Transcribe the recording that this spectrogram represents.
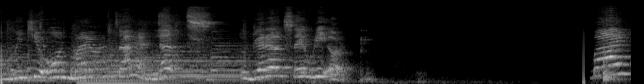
Now make your own bioenzyme and let's together save the earth. Bye!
